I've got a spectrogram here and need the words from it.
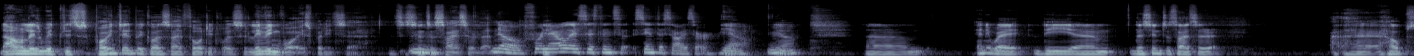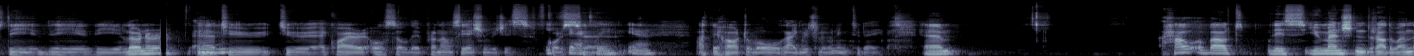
Now I'm a little bit disappointed because I thought it was a living voice, but it's a it's a mm. synthesizer mm. then. No, for yeah. now it's a synthesizer. Yeah, yeah. Mm. yeah. Um, anyway, the um, the synthesizer uh, helps the the the learner uh, mm-hmm. to to acquire also the pronunciation, which is of course exactly uh, yeah at the heart of all language learning today. Um, how about this? You mentioned Radovan,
